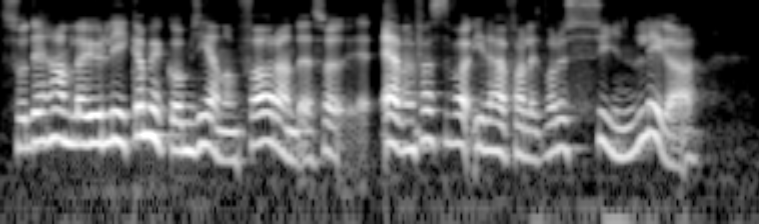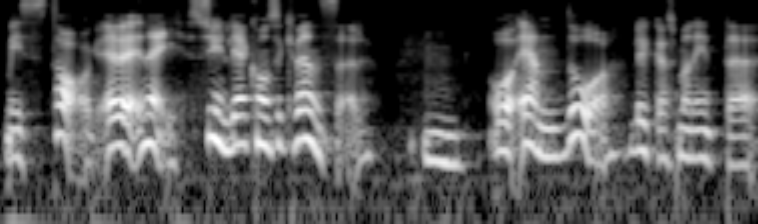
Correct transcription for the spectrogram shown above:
Så det handlar ju lika mycket om genomförande. Så även fast det var, i det här fallet var det synliga misstag, eller nej, synliga konsekvenser. Och ändå lyckas man inte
